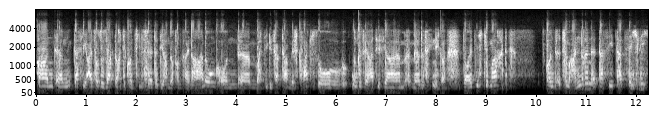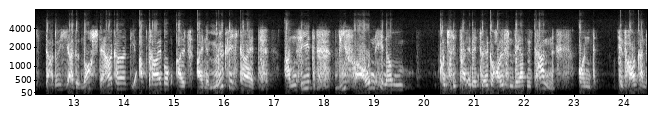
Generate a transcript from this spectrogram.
Und ähm, dass sie einfach so sagt, ach, die Konzilsväter, die haben davon keine Ahnung und ähm, was die gesagt haben, ist Quatsch. So ungefähr hat sie es ja ähm, mehr oder weniger deutlich gemacht. Und zum anderen, dass sie tatsächlich dadurch also noch stärker die Abtreibung als eine Möglichkeit ansieht, wie Frauen in einem Konfliktfall eventuell geholfen werden kann. Und den Frauen kann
